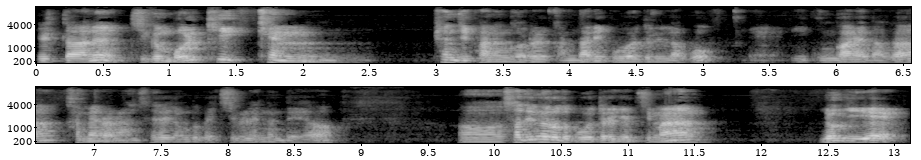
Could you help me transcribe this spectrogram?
일단은 지금 multicam 편집하는 거를 간단히 보여드리려고 예, 이 공간에다가 카메라를 한 3대 정도 배치를 했는데요. 어, 사진으로도 보여드리겠지만 여기에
